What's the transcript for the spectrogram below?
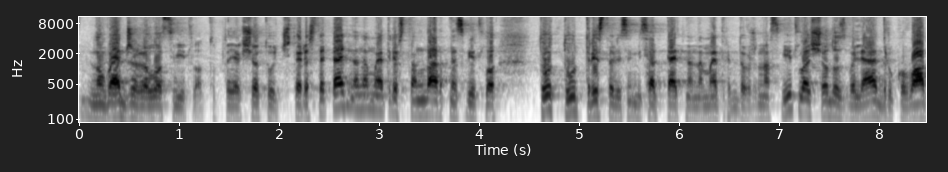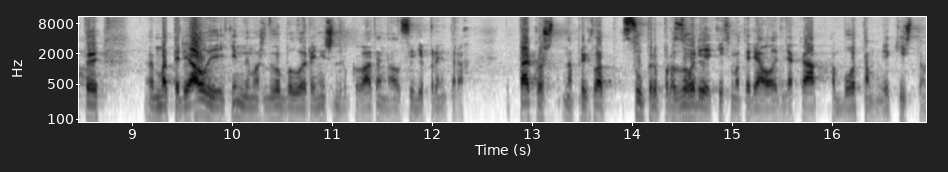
нове джерело світла. Тобто, якщо тут 405 нанометрів стандартне світло, то тут 385 нанометрів довжина світла, що дозволяє друкувати матеріали, які неможливо було раніше друкувати на LCD принтерах. Також, наприклад, суперпрозорі якісь матеріали для кап, або там якісь там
